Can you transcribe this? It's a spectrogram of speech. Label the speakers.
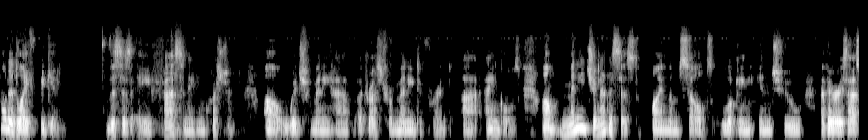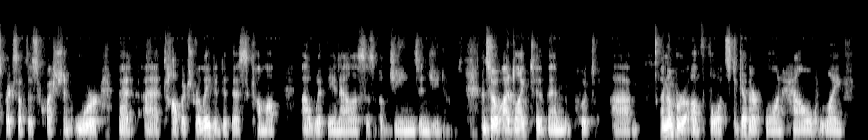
Speaker 1: How did life begin? This is a fascinating question, uh, which many have addressed from many different uh, angles. Um, many geneticists find themselves looking into uh, various aspects of this question, or that uh, topics related to this come up uh, with the analysis of genes and genomes. And so I'd like to then put um, a number of thoughts together on how life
